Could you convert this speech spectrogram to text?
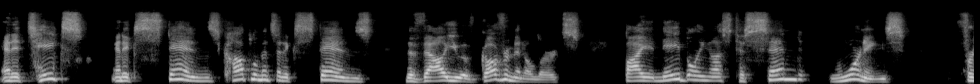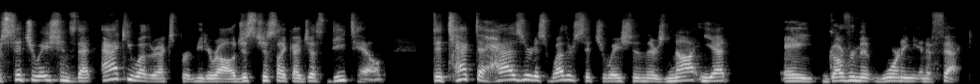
And it takes and extends, complements and extends the value of government alerts by enabling us to send warnings for situations that AccuWeather expert meteorologists, just like I just detailed, detect a hazardous weather situation and there's not yet a government warning in effect.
